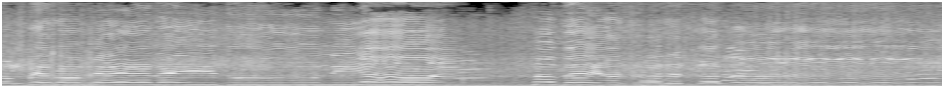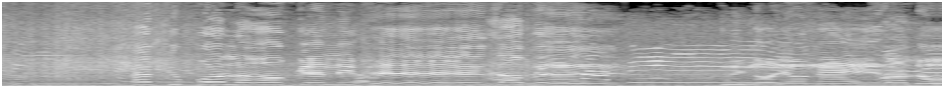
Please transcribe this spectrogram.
রং বেরঙের এই দুনিয়া হবে আধার কালো। এক পলকে নিভে যাবে দুই নয়নের আলো।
